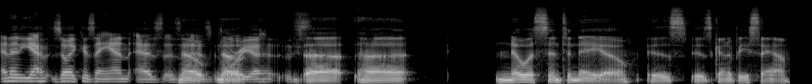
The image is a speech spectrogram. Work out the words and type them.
And then you have Zoe Kazan as as, No, as no. Gloria. Uh, uh, Noah Centineo is is going to be Sam.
